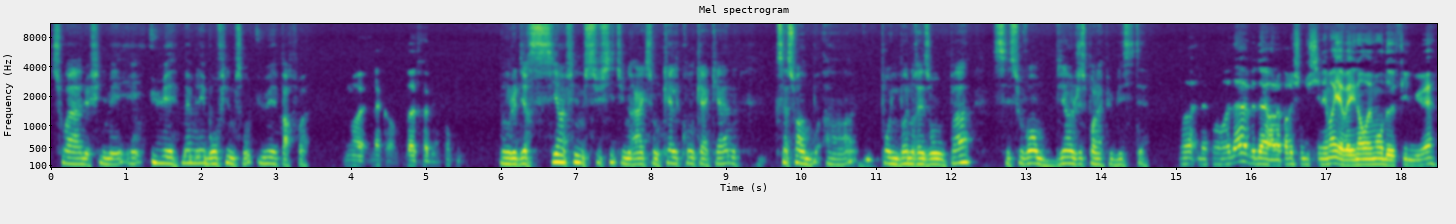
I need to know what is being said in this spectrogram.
soit le film est, est hué. Même les bons films sont hués parfois. Ouais, d'accord. Bah, très bien, tant pis. Donc, je veux dire, si un film suscite une réaction quelconque à Cannes, que ça soit un- un- pour une bonne raison ou pas, c'est souvent bien juste pour la publicité. Ouais, d'accord. D'ailleurs, à l'apparition du cinéma, il y avait énormément de films muets.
